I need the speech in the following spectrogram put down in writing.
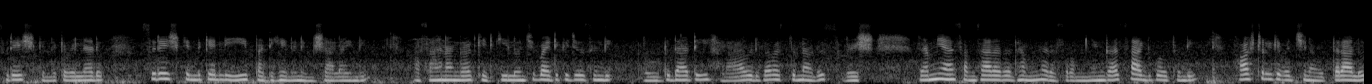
సురేష్ కిందకి వెళ్ళాడు. సురేష్ కిందకి వెళ్ళి పదిహేను నిమిషాలైంది. అసహనంగా కిటికీలోంచి బయటికి చూసింది. రోడ్డు దాటి హడావిడిగా వస్తున్నాడు సురేష్. రమ్య సంసార రథం రసరమ్యంగా సాగిపోతుంది. హాస్టల్కి వచ్చిన ఉత్తరాలు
